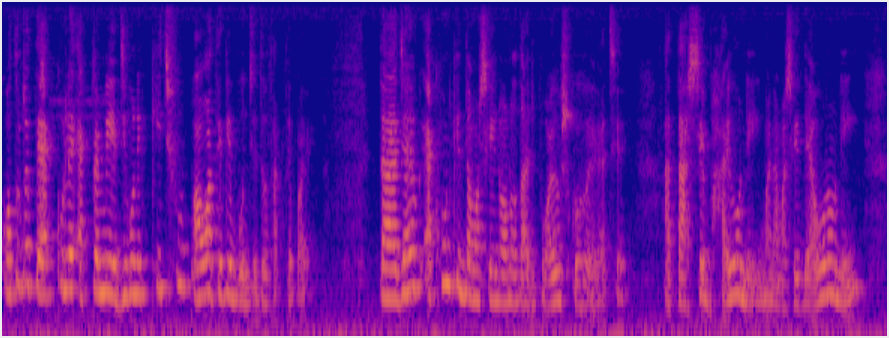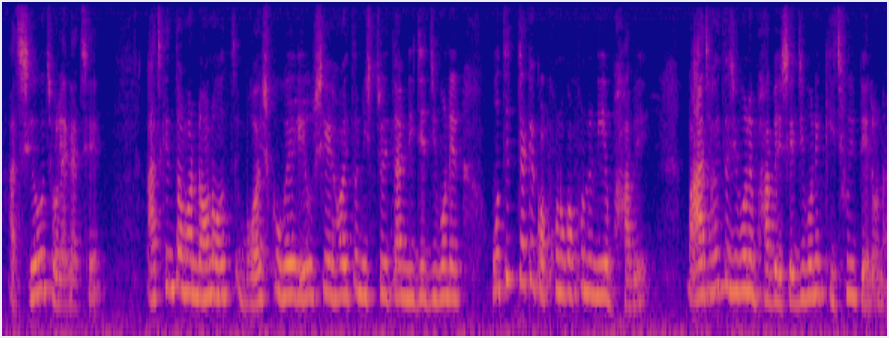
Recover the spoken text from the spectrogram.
কতটা ত্যাগ করলে একটা মেয়ে জীবনে কিছু পাওয়া থেকে বঞ্চিত থাকতে পারে। তা যাই হোক, এখন কিন্তু আমার সেই ননদ আজ বয়স্ক হয়ে গেছে। আর তার সে ভাইও নেই মানে আমার সেই দেওরও নেই আর সেও চলে গেছে। আজ কিন্তু আমার ননদ বয়স্ক হয়ে গিয়েও সে হয়তো নিশ্চয়ই তার নিজের জীবনের অতীতটাকে কখনো কখনো নিয়ে ভাবে। আজ হয়তো জীবনে ভাবে, সে জীবনে কিছুই পেল না।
